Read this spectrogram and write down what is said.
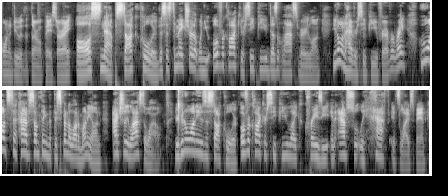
want to do with the thermal paste, all right? All snap, stock cooler. This is to make sure that when you overclock, your CPU doesn't last very long. You don't want to have your CPU forever, right? Who wants to have something that they spend a lot of money on actually last a while? You're want to use a stock cooler, overclock your CPU like crazy, in absolutely half its lifespan.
